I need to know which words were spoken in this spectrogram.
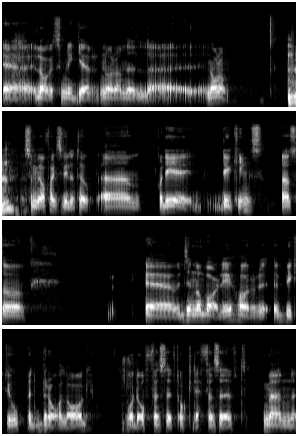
eh, laget som ligger några mil eh, norr om. Mm. Som jag faktiskt ville ta upp. Eh, och det är, det är Kings. Alltså, eh, Dean Lombardi har byggt ihop ett bra lag. Både offensivt och defensivt. Men,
